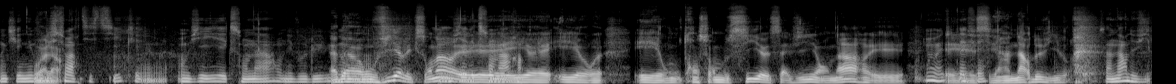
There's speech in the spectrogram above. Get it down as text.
Donc il y a une Voilà. évolution artistique. Et, voilà. On vieillit avec son art, on évolue. Ah ben, on- on vit avec son on art, avec et, son art. Et, euh, et, on transforme aussi euh, sa vie en art et, c'est un art de vivre. C'est un art de vivre.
